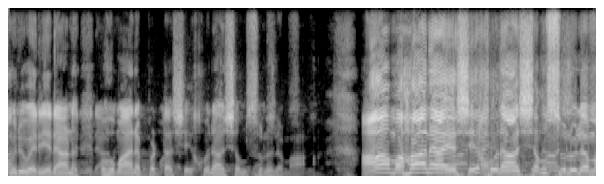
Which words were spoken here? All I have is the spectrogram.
ഗുരുവര്യനാണ് ബഹുമാനപ്പെട്ട ഷെയ്ഖുന ഷംസുലുലമ ആ മഹാനായ ഷെയ്ഖുന ഷംസുലുലമ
